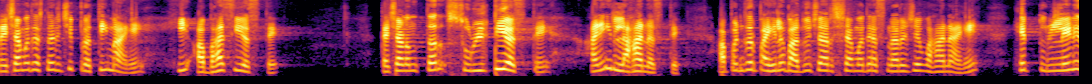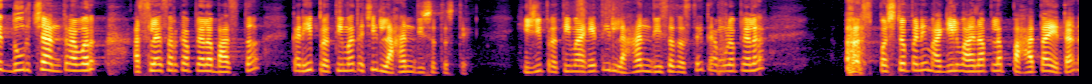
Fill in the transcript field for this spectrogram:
तर याच्यामध्ये असणारी जी प्रतिमा आहे ही आभासी असते. त्याच्यानंतर सुलटी असते आणि लहान असते. आपण जर पाहिलं बाजूच्या आरशामध्ये असणारं जे वाहन आहे हे तुलनेने दूरच्या अंतरावर असल्यासारखं आपल्याला भासतं कारण ही प्रतिमा त्याची लहान दिसत असते. ही जी प्रतिमा आहे ती लहान दिसत असते. त्यामुळे आपल्याला स्पष्टपणे मागील वाहन आपल्याला पाहता येतात.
